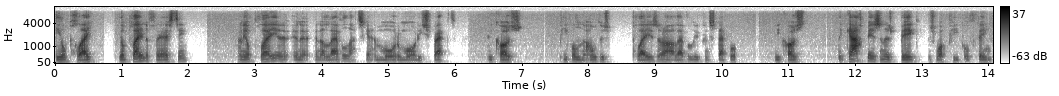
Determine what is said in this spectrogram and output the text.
he'll play. He'll play in the first team, and he'll play in a, in a, in a level that's getting more and more respect because people know there's players at our level who can step up because the gap isn't as big as what people think.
